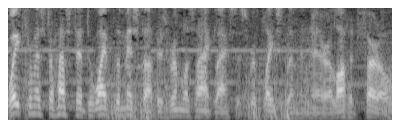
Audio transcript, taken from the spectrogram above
Wait for Mr. Husted to wipe the mist off his rimless eyeglasses, replace them in their allotted furrow,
